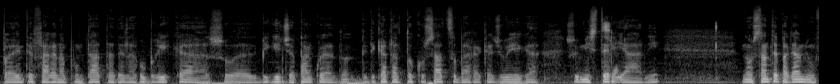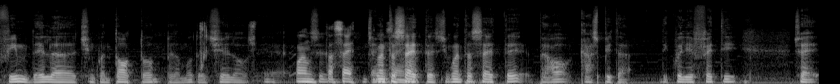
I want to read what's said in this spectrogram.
fare una puntata della rubrica su uh, Big in Japan, quella dedicata al tokusatsu barra kajuega sui Misteriani. Sì nonostante parliamo di un film del 58, per l'amor del cielo, 57, 57, 57, però caspita, di quegli effetti cioè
